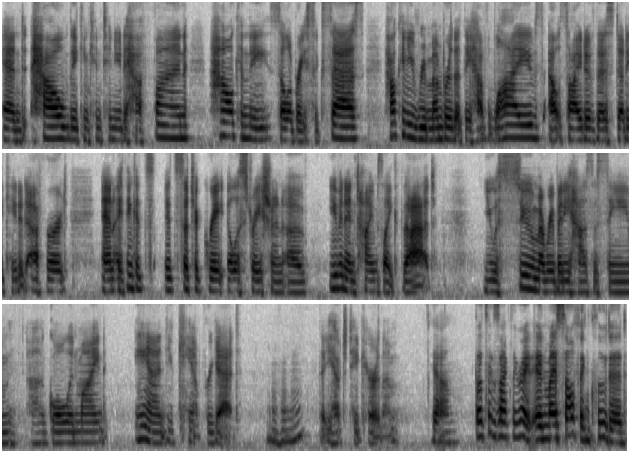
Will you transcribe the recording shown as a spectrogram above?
and how they can continue to have fun. How can they celebrate success? How can you remember that they have lives outside of this dedicated effort? And I think it's it's such a great illustration of even in times like that, you assume everybody has the same uh, goal in mind, and you can't forget mm-hmm. that you have to take care of them. Yeah, that's exactly right, and myself included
